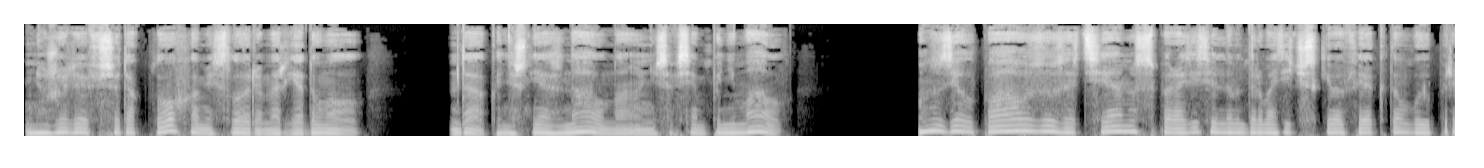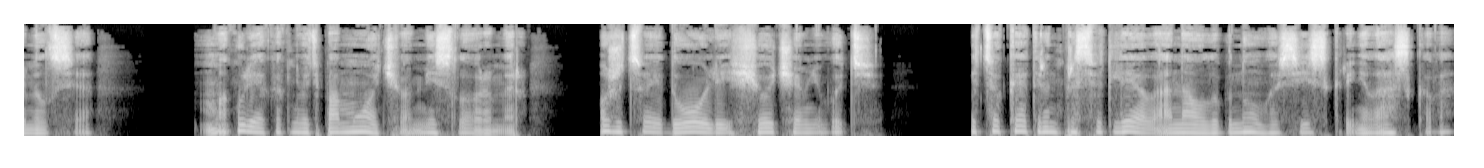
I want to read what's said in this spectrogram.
«Неужели все так плохо, мисс Лоример? Я думал...» «Да, конечно, я знал, но не совсем понимал». Он сделал паузу, затем с поразительным драматическим эффектом выпрямился. «Могу ли я как-нибудь помочь вам, мисс Лоример? Может, своей долей, еще чем-нибудь?» Лицо Кэтрин просветлело, она улыбнулась искренне ласково.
